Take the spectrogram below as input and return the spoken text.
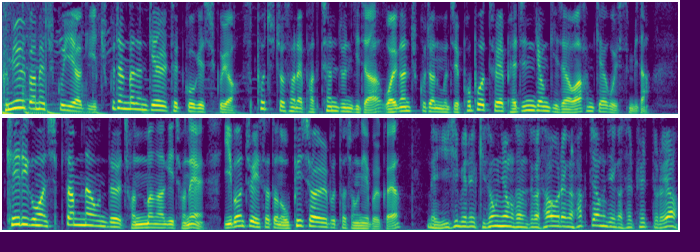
금요일 밤의 축구 이야기 축구장 가는 길 듣고 계시고요. 스포츠조선의 박찬준 기자, 월간 축구 전문지 포포트의 배진경 기자와 함께하고 있습니다. K리그1 13라운드 전망하기 전에 이번 주에 있었던 official부터 정리해 볼까요? 네, 21일 기성용 선수가 서울행을 확정지은 것을 필두로요.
